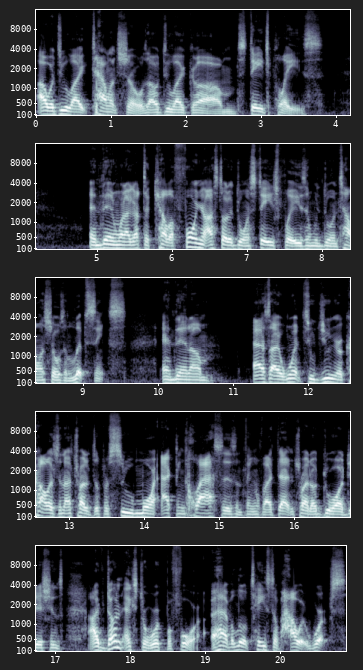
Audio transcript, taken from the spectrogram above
I would do like talent shows. I would do like um, stage plays. And then when I got to California, I started doing stage plays and was doing talent shows and lip syncs. And then um, as I went to junior college and I tried to pursue more acting classes and things like that and try to do auditions, I've done extra work before. I have a little taste of how it works,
